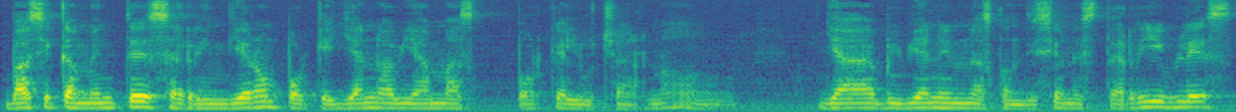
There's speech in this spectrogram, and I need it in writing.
básicamente se rindieron porque ya no había más por qué luchar, ¿no? Ya vivían en unas condiciones terribles,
